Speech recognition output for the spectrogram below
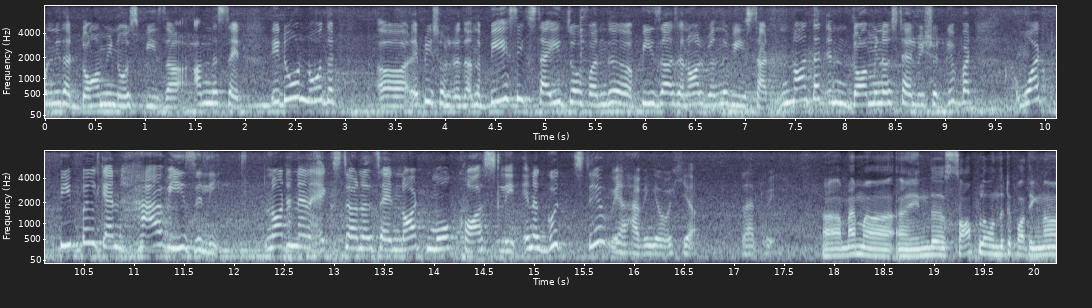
only the Domino's pizza அந்த side they don't know that எப்படி சொல்கிறது அந்த பேசிக் ஸ்டைல்ஸ் ஆஃப் வந்து பீஸாஸ் அண்ட் ஆல் வந்து we start not that in Domino style we should give but what people can have easily not in an external side not more costly in a good stay we are having over here that way ma'am இந்த ஷாப்பில் வந்துட்டு பார்த்தீங்கன்னா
